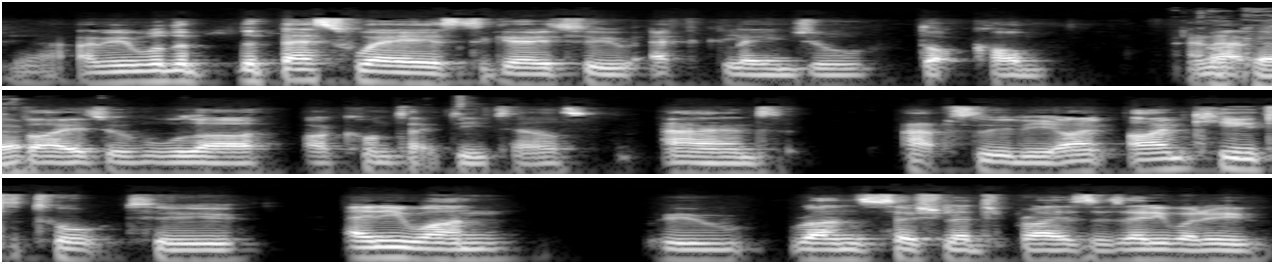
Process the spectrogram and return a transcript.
Yeah, I mean, well, the, the best way is to go to ethicalangel.com and that Okay. provides you with all our, our contact details. And absolutely, I, I'm keen to talk to anyone who runs social enterprises, anyone who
